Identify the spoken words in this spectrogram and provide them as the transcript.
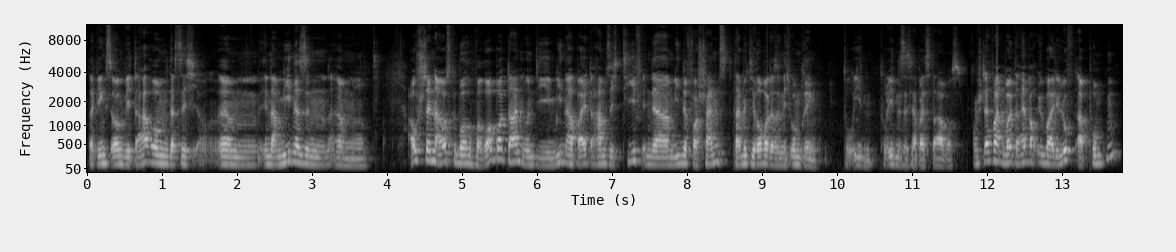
Da ging es irgendwie darum, dass sich ähm, in der Mine sind ähm, Aufstände ausgebrochen von Robotern und die Minenarbeiter haben sich tief in der Mine verschanzt, damit die Roboter sie nicht umbringen. Droiden. Droiden ist es ja bei Star Wars. Und Stefan wollte einfach überall die Luft abpumpen,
